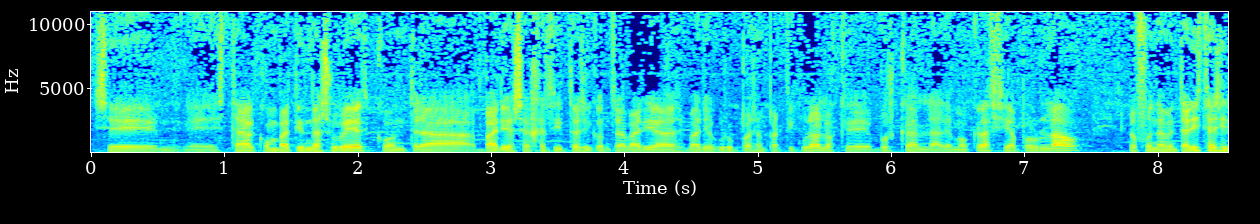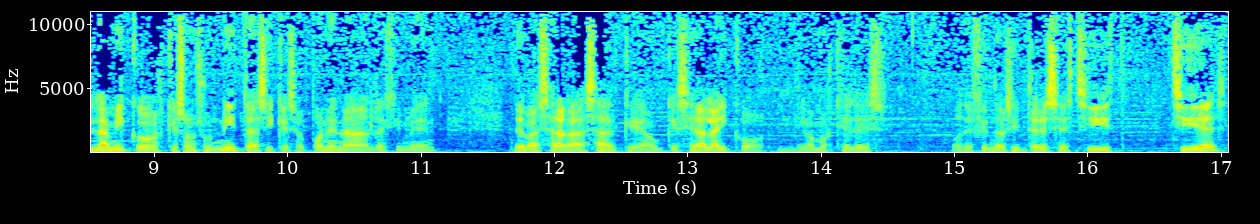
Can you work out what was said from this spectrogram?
se eh, está combatiendo a su vez contra varios ejércitos y contra varias, varios grupos en particular, los que buscan la democracia por un lado, los fundamentalistas islámicos que son sunitas y que se oponen al régimen de Bashar al-Assad, que aunque sea laico, digamos que él es o defiende los intereses chiíes.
